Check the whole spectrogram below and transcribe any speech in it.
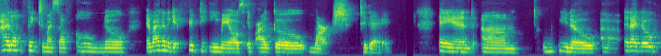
I don't think to myself oh no. Am i going to get 50 emails if i go march today? And um, you know uh, and i know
